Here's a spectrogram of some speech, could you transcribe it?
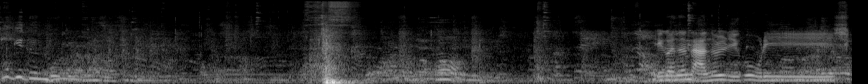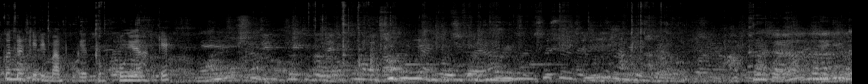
푹이든 뭐든. 어. 이거는 안 올리고 우리 식구들끼리만 보게끔 공유할게. 기분이 안 좋은 거야? 아니면 수술 상태가 안 좋은 거야? 아픈 거야? 얘기가?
